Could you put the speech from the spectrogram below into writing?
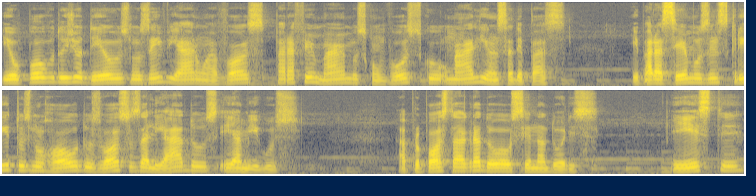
e o povo dos judeus nos enviaram a vós para firmarmos convosco uma aliança de paz, e para sermos inscritos no rol dos vossos aliados e amigos. A proposta agradou aos senadores, e este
